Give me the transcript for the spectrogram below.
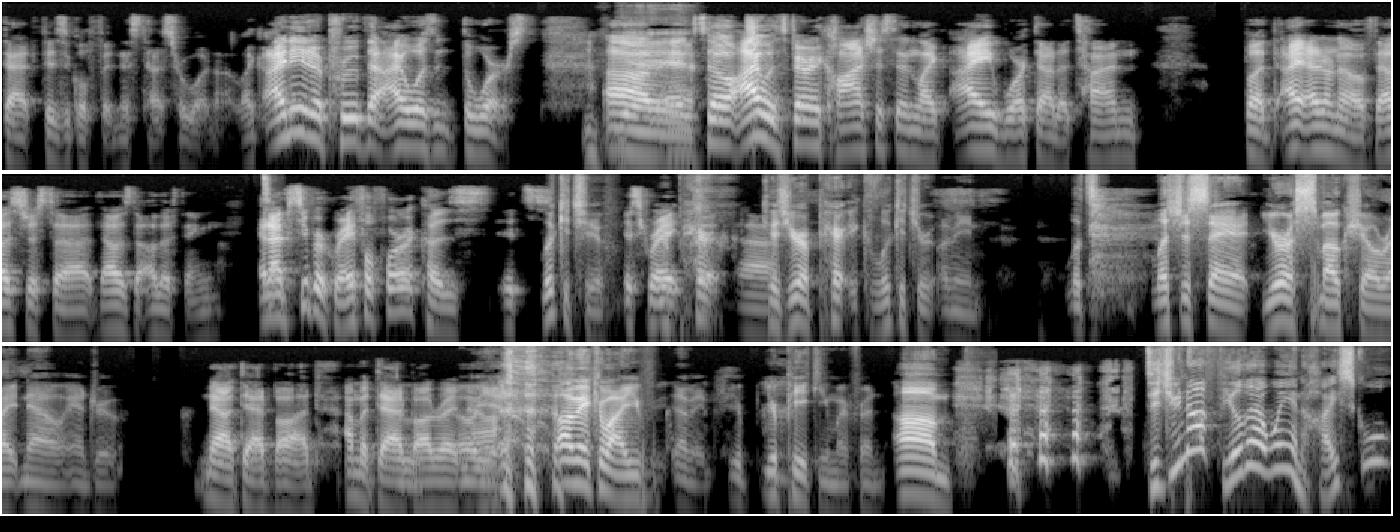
that physical fitness test or whatnot. Like I needed to prove that I wasn't the worst. Um, Yeah, yeah, and so I was very conscious and like I worked out a ton, but I, I don't know if that was just uh that was the other thing. And I'm super grateful for it because it's Look at you. it's You're great. par- uh, because you're a par- look at your i mean let's let's just say it you're a smoke show right now andrew now dad bod. I'm a dad bod right oh, now. yeah. i mean come on you i mean you're, you're peaking my friend um did you not feel that way in high school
